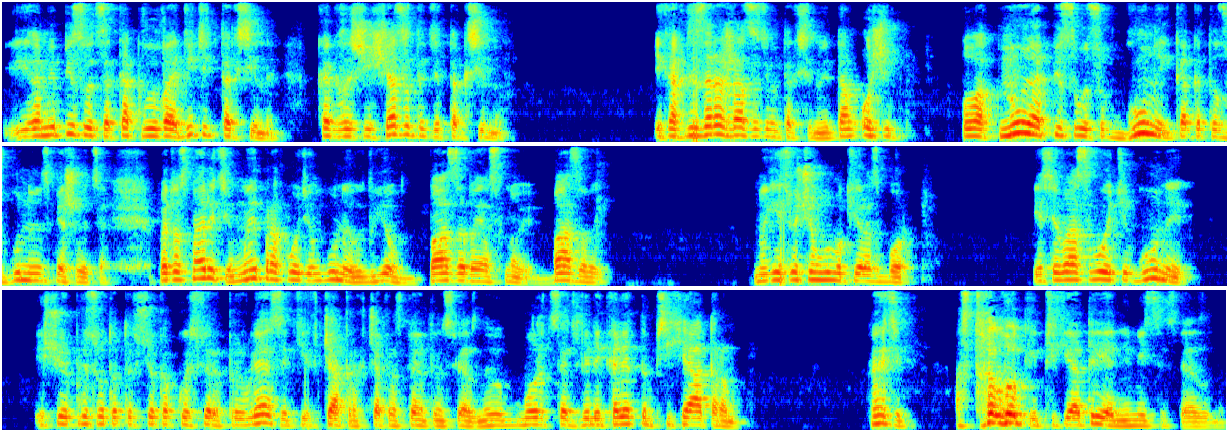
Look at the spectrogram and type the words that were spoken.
И там описывается, как выводить эти токсины, как защищаться от этих токсинов и как не заражаться этими токсинами. Там очень плотную описываются гуны и как это с гунами смешивается. Поэтому смотрите, мы проходим гуны в ее базовой основе, базовой. Но есть очень глубокий разбор. Если вы освоите гуны, еще и плюс вот это все, какой сферах проявляется, каких чакрах, чакры с планетами связаны, вы можете стать великолепным психиатром. Знаете, астрология и психиатрия, они вместе связаны.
